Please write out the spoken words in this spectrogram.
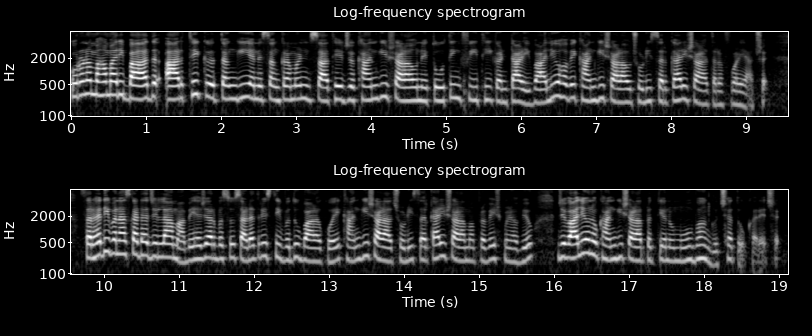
Corona મહામારી બાદ આર્થિક તંગી અને સંક્રમણ સાથે જ ખાનગી શાળાઓને તોતિંગ ફીથી કંટાળી વાલીઓ હવે ખાનગી શાળાઓ છોડી સરકારી શાળા તરફ વળ્યા છે. સરહદી બનાસકાંઠા જિલ્લામાં બે હજાર બસો સાડત્રીસથી વધુ બાળકોએ ખાનગી શાળા છોડી સરકારી શાળામાં પ્રવેશ મેળવ્યો, જે વાલીઓનો ખાનગી શાળા પ્રત્યેનો મોહભંગ છતો કરે છે.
